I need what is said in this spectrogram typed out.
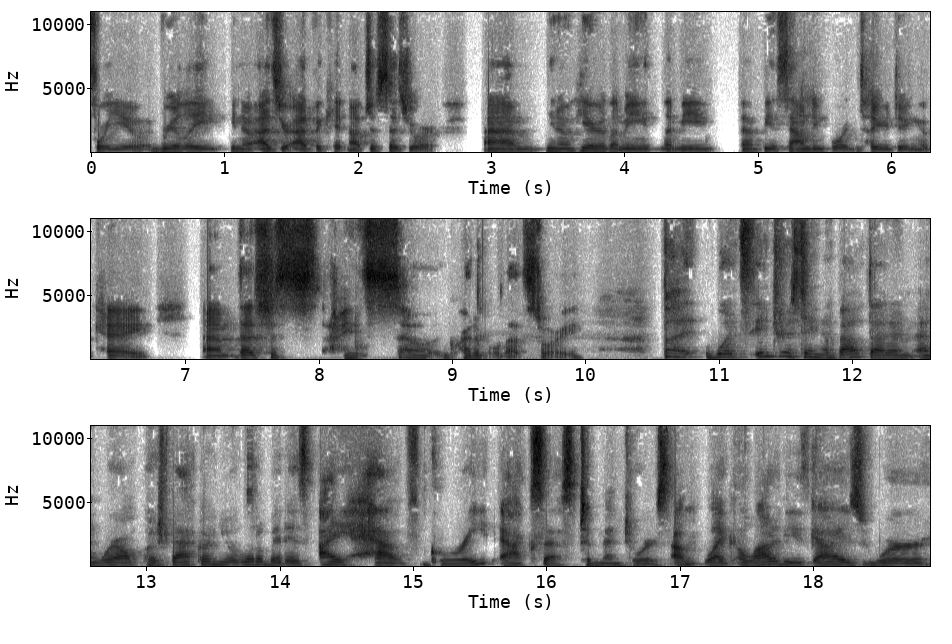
for you. Really, you know, as your advocate, not just as your, um, you know, here, let me let me uh, be a sounding board until you're doing okay. Um, that's just, I mean, it's so incredible that story. But what's interesting about that, and, and, where I'll push back on you a little bit, is I have great access to mentors. I'm like a lot of these guys were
